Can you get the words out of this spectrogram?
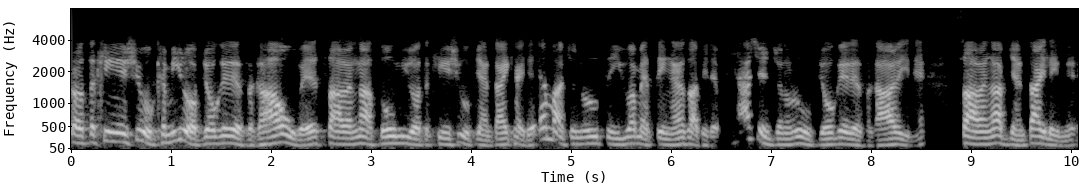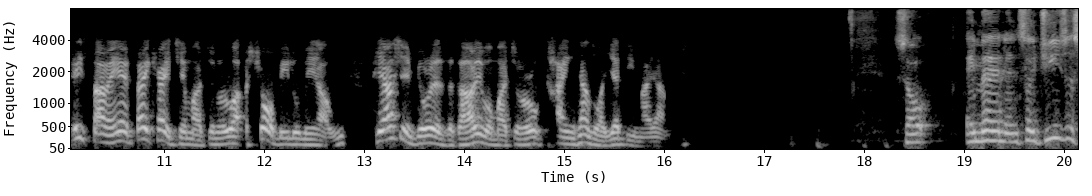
။အဲ့တော့သခင်ယေရှုကိုခမည်းတော်ပြောခဲ့တဲ့စကားကိုပဲစာရန်ကသုံးပြီးတော့သခင်ယေရှုကိုပြန်တိုက်ခိုက်တယ်။အဲ့မှာကျွန်တော်တို့သင်ယူရမယ့်သင်ခန်းစာဖြစ်တယ်။ဘုရားရှင်ကျွန်တော်တို့ကိုပြောခဲ့တဲ့စကားတွေနဲ့စာရန်ကပြန်တိုက်လိုက်မယ်။အဲ့စာရန်ရဲ့တိုက်ခိုက်ခြင်းမှာကျွန်တော်တို့ကအလျှော့ပေးလို့မရဘူး။ဘုရားရှင်ပြောတဲ့စကားတွေပေါ်မှာကျွန်တော်တို့ခိုင်ခန့်စွာယက်တည်မှရမယ် So, amen. And so Jesus,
